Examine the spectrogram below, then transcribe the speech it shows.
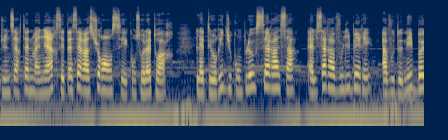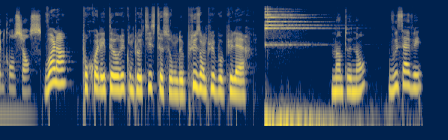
D'une certaine manière, c'est assez rassurant, c'est consolatoire. La théorie du complot sert à ça, elle sert à vous libérer, à vous donner bonne conscience. Voilà pourquoi les théories complotistes sont de plus en plus populaires. Maintenant, vous savez.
